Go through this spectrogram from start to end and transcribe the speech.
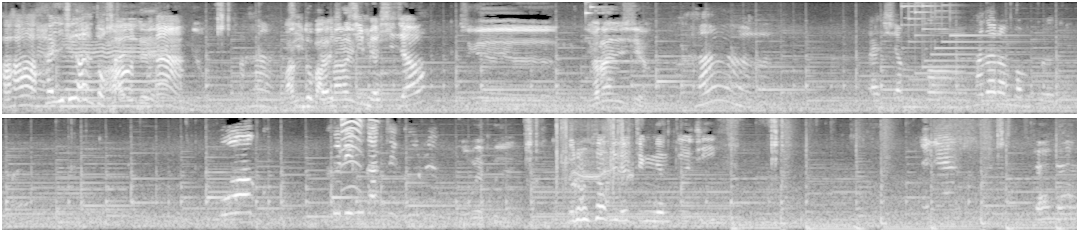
아, 한 시간 더 아, 네. 가는구나. 그럼요. 아하. 완도 만만하게 지금 몇 시죠? 지금 11시요. 아하. 날씨 한번, 하늘 한번 보여드릴까요? 우와 그림 같은 그림 너무 예쁘지? 그런 사진을 찍는 뚜지. 짜잔.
